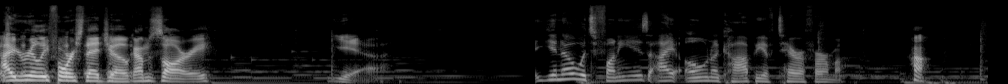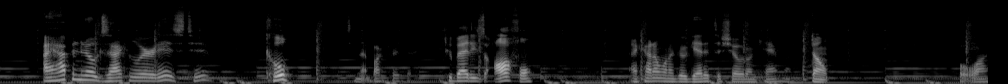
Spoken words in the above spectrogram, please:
I really forced that joke. I'm sorry. Yeah. You know what's funny is I own a copy of Terra Firma. Huh. I happen to know exactly where it is too. Cool. It's in that box right there. Too bad he's awful. I kind of want to go get it to show it on camera. Don't. But why?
